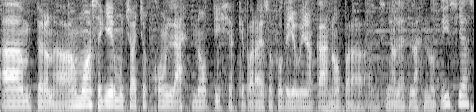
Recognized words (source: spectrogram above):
pero nada, vamos a seguir muchachos con las noticias. Que para eso fue que yo vine acá, ¿no? Para enseñarles las noticias.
